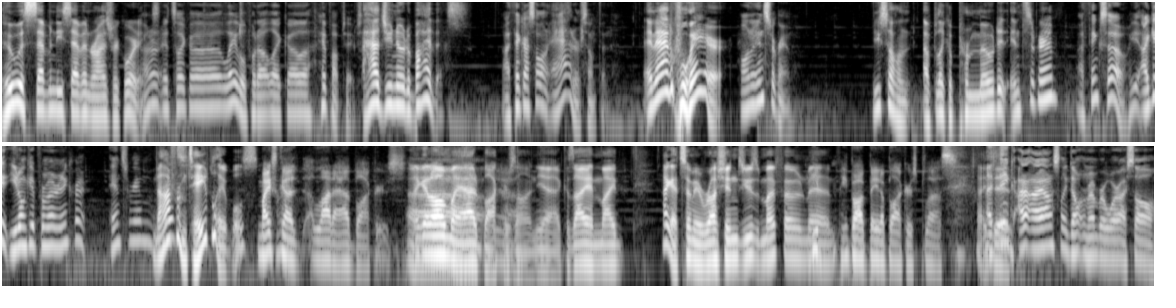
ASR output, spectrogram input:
Who was 77 Rise I Recordings? don't. It's like a label put out like uh, hip hop tapes. How'd you know to buy this? I think I saw an ad or something An ad where? on Instagram. You saw an, a, like a promoted Instagram? I think so. Yeah, I get. You don't get promoted Instagram. Instagram? Not ads? from tape labels. Mike's got a lot of ad blockers. I got all my ad Uh, blockers yeah. on, yeah, because I am my, I got so many Russians using my phone, man. He, bought beta blockers plus. I, I, did. think I, I honestly don't remember where I saw.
